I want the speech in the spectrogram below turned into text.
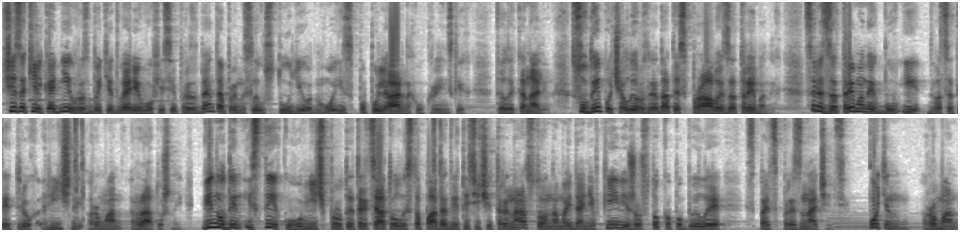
Ще за кілька днів розбиті двері в офісі президента принесли у студію одного із популярних українських телеканалів. Суди почали розглядати справи затриманих. Серед затриманих був і 23-річний Роман Ратушний. Він один із тих, кого в ніч проти 30 листопада 2013-го на майдані в Києві жорстоко побили спецпризначенці. Потім Роман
